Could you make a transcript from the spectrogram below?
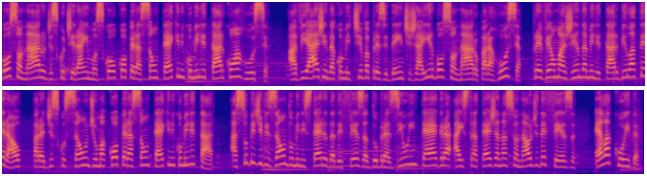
Bolsonaro discutirá em Moscou cooperação técnico-militar com a Rússia. A viagem da comitiva presidente Jair Bolsonaro para a Rússia prevê uma agenda militar bilateral para discussão de uma cooperação técnico-militar. A subdivisão do Ministério da Defesa do Brasil integra a Estratégia Nacional de Defesa. Ela cuida,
